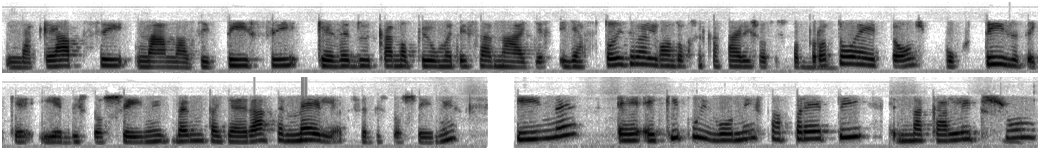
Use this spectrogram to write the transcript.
να κλάψει, να αναζητήσει και δεν του ικανοποιούμε τις ανάγκες. Γι' αυτό ήθελα λίγο να το ξεκαθαρίσω ότι στο πρώτο έτος που χτίζεται και η εμπιστοσύνη, μπαίνουν τα γερά θεμέλια της εμπιστοσύνης, είναι ε, εκεί που οι γονείς θα πρέπει να καλύψουν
